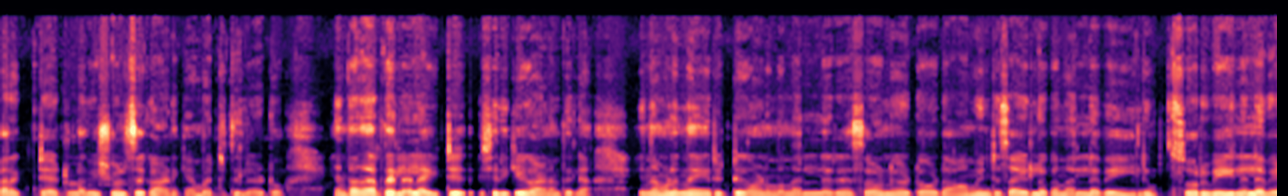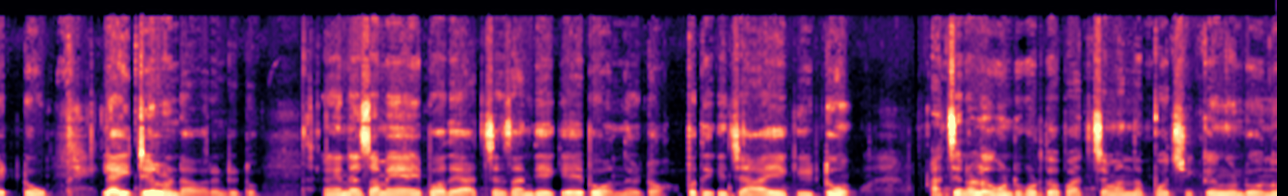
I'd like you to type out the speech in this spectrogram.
കറക്റ്റായിട്ടുള്ള വിഷ്വൽസ് കാണിക്കാൻ പറ്റത്തില്ല കേട്ടോ. എന്താ നേരത്തില്ല ലൈറ്റ് ശരിക്കും കാണത്തില്ല. നമ്മൾ നേരിട്ട് കാണുമ്പോൾ നല്ല രസമാണ് കേട്ടോ. ഡാമിന്റെ സൈഡിലൊക്കെ നല്ല വെയിലും സോറി വെയിലല്ല വെട്ടവും ലൈറ്റുകൾ ഉണ്ടാവാറുണ്ട് കേട്ടോ. അങ്ങനെ സമയമായപ്പോൾ അതെ അച്ഛൻ സന്ധ്യയൊക്കെ ആയപ്പോൾ വന്നു കേട്ടോ. അപ്പോഴത്തേക്കും ചായയൊക്കെ ഇട്ടു. അച്ഛനുള്ളത് കൊണ്ട് കൊടുത്തു. അപ്പോൾ അച്ഛൻ വന്നപ്പോൾ ചിക്കൻ കൊണ്ടുവന്നു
